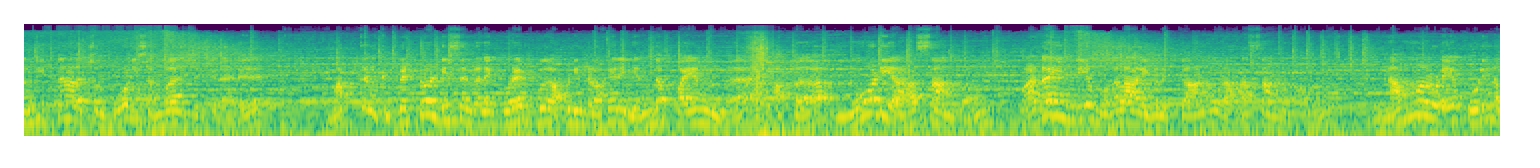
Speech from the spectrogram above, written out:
வந்து இத்தனை லட்சம் கோடி சம்பாதிச்சிருக்கிறாரு. மக்களுக்கு பெட்ரோல் டீசல் விலை குறைப்பு அப்படின்ற வகையில் எந்த பயனும் இல்லை. அப்போ மோடி அரசாங்கம் வட இந்திய முதலாளிகளுக்கான ஒரு அரசாங்கம் நம்மளுடைய தொழிலை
